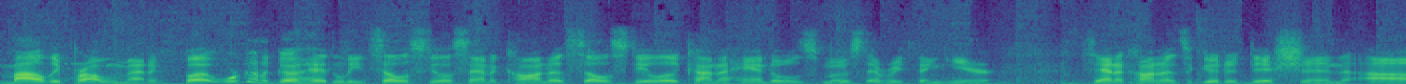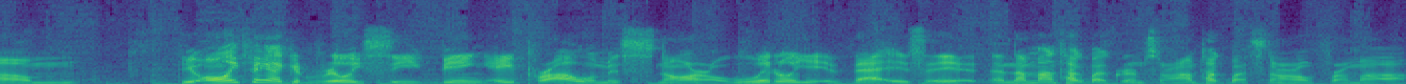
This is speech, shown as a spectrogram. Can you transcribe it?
Mildly problematic, but we're going to go ahead and lead Celesteela Sandaconda. Celesteela kind of handles most everything here. Sandaconda is a good addition. Um, the only thing I could really see being a problem is Snarl. Literally, that is it. And I'm not talking about Grimmsnarl. I'm talking about Snarl from uh,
